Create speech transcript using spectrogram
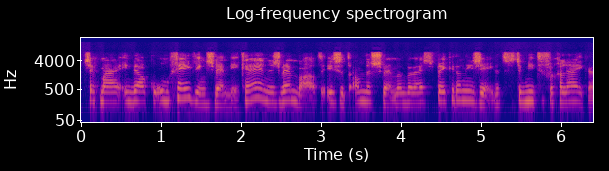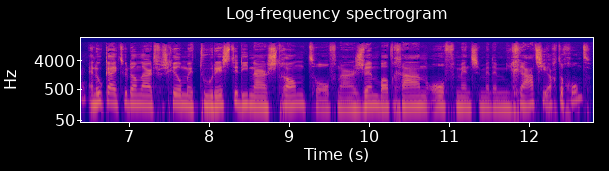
zeg maar in welke omgeving zwem ik. Hè. In een zwembad is het anders zwemmen bij wijze van spreken dan in zee. Dat is natuurlijk niet te vergelijken. En hoe kijkt u dan naar het verschil met toeristen die naar strand of naar een zwembad gaan of mensen met een migratieachtergrond?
